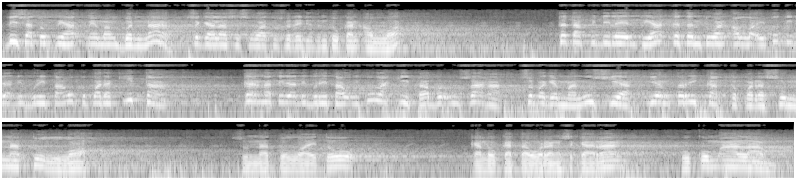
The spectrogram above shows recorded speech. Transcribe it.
Di satu pihak memang benar segala sesuatu sudah ditentukan Allah. Tetapi di lain pihak ketentuan Allah itu tidak diberitahu kepada kita. Karena tidak diberitahu itulah kita berusaha sebagai manusia yang terikat kepada sunnatullah. Sunnatullah itu kalau kata orang sekarang hukum alam.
